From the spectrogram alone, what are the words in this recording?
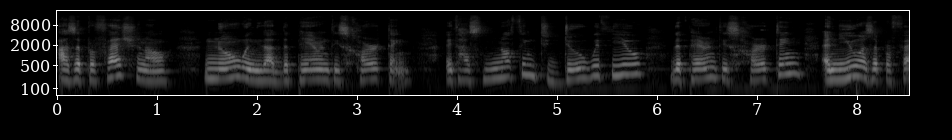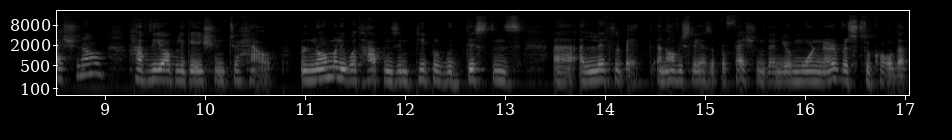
as a professional, knowing that the parent is hurting. It has nothing to do with you. The parent is hurting, and you, as a professional, have the obligation to help. Normally, what happens in people with distance uh, a little bit, and obviously, as a professional, then you're more nervous to call that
